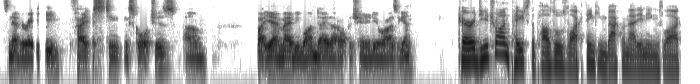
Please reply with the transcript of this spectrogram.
it's never easy facing Scorchers. Um, but yeah, maybe one day that opportunity will rise again. Kerry, do you try and piece the puzzles? Like thinking back on that innings, like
